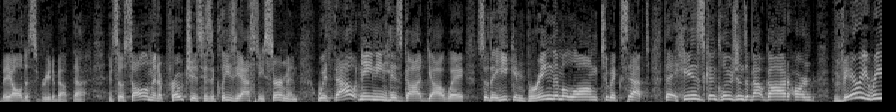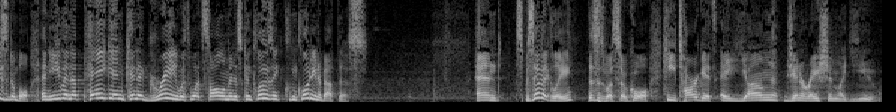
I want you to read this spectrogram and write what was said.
they all disagreed about that. And so Solomon approaches his Ecclesiastes sermon without naming his God Yahweh so that he can bring them along to accept that his conclusions about God are very reasonable. And even a pagan can agree with what Solomon is concluding, concluding about this. And specifically, this is what's so cool, he targets a young generation like you.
